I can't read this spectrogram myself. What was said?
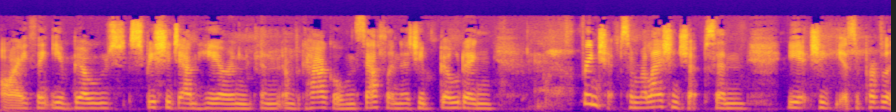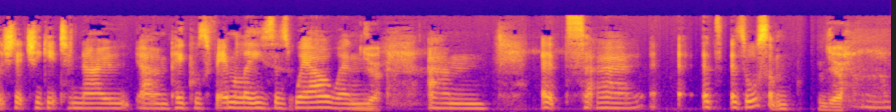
I think you build, especially down here in in, in Invercargill and Southland, is you're building friendships and relationships, and you actually it's a privilege that you get to know um, people's families as well, and yeah, um, it's uh, it's it's awesome yeah.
